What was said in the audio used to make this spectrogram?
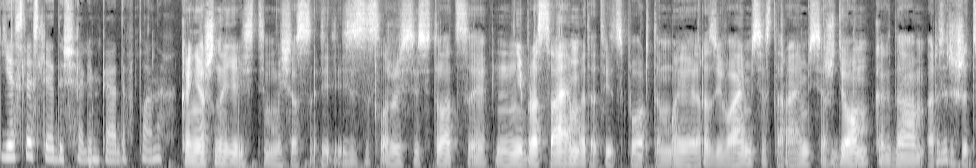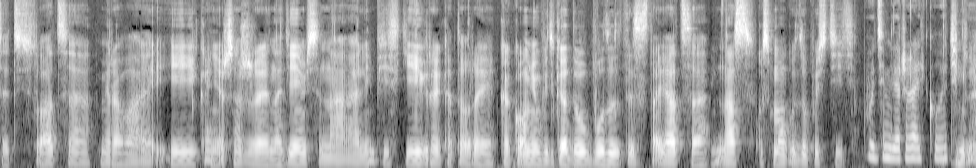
Если следующая Олимпиада в планах? Конечно, есть. Мы сейчас из-за сложившейся ситуации не бросаем этот вид спорта, мы развиваемся, стараемся, ждем, когда разрешится эта ситуация мировая. И, конечно же, надеемся на Олимпийские игры, которые в каком-нибудь году будут и состояться, нас смогут запустить. Будем держать кулачки.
